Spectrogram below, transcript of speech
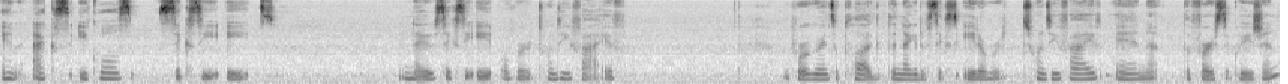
and x equals 68 negative 68 over 25 we're going to plug the negative 68 over 25 in the first equation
